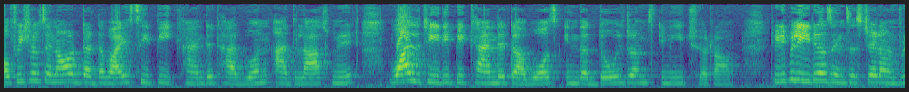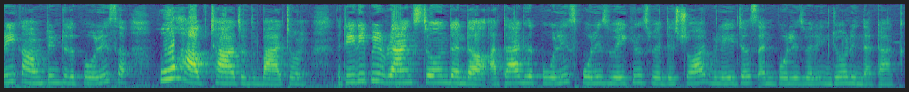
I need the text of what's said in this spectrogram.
Officials announced that the YCP candidate had won at the last minute while the TDP candidate uh, was in the doldrums in each round. TDP leaders insisted on recounting to the police uh, who have charge of the baton. The TDP ranks turned and uh, attacked the police. Police vehicles were destroyed. Villagers and police were injured in the attack.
